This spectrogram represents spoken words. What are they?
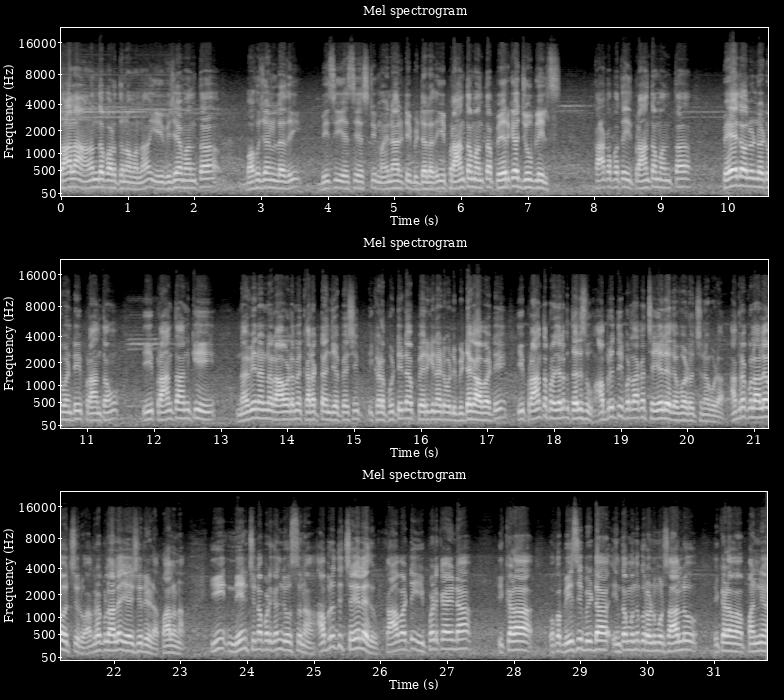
చాలా ఆనందపడుతున్నామన్న. ఈ విజయం అంతా బహుజనులది బీసీ ఎస్సీ ఎస్టీ మైనారిటీ బిడ్డలది. ఈ ప్రాంతం అంతా పేరుకే జూబ్లీల్స్ కాకపోతే ఈ ప్రాంతం అంతా పేదలు ఉండేటువంటి ప్రాంతం. ఈ ప్రాంతానికి నవీన్ అన్న రావడమే కరెక్ట్ అని చెప్పేసి ఇక్కడ పుట్టిన పెరిగినటువంటి బిడ్డ కాబట్టి ఈ ప్రాంత ప్రజలకు తెలుసు. అభివృద్ధి ఇప్పటిదాకా చేయలేదు ఎవడు వచ్చినా కూడా. అగ్రకులాలే వచ్చిర్రు అగ్రకులాలే చేసిర్రు ఈడ పాలన. ఈ నేను చిన్నప్పటికెళ్ళి చూస్తున్నా. అభివృద్ధి చేయలేదు. కాబట్టి ఇప్పటికైనా ఇక్కడ ఒక బీసీ బిడ్డ ఇంతకుముందుకు రెండు మూడు సార్లు ఇక్కడ పని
